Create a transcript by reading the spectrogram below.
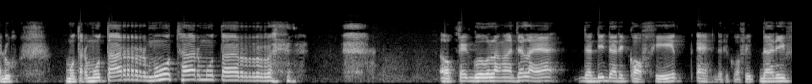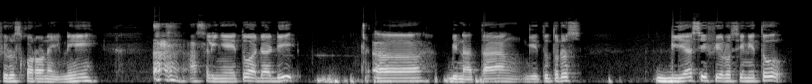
aduh muter-muter muter-muter Oke, gue ulang aja lah ya. Jadi dari COVID, eh dari COVID, dari virus corona ini aslinya itu ada di uh, binatang gitu. Terus dia si virus ini tuh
